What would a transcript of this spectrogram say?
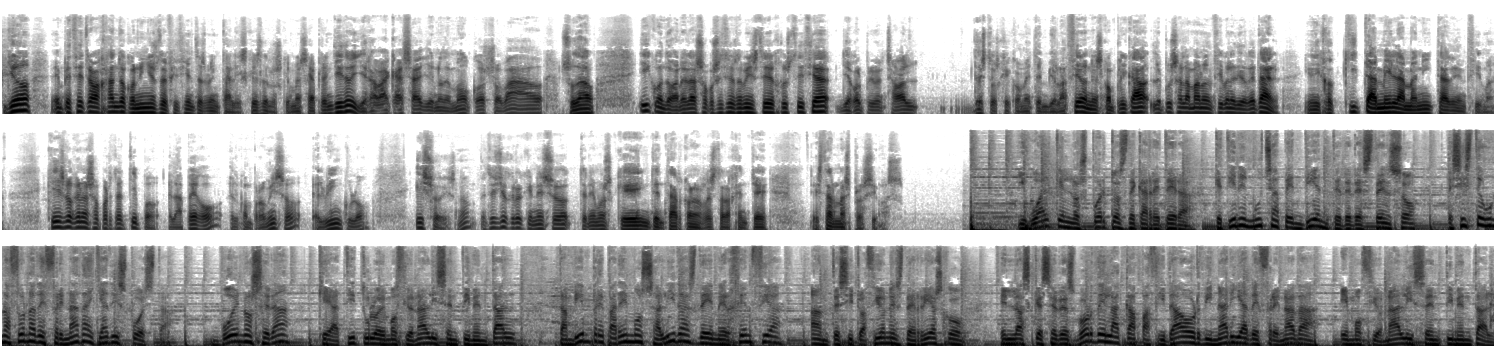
Yo empecé trabajando con niños deficientes mentales, que es de los que más he aprendido, y llegaba a casa lleno de mocos, sobao, sudado. Y cuando gané las oposiciones del Ministerio de Justicia, llegó el primer chaval de estos que cometen violaciones, complicado, le puse la mano encima y le digo, ¿qué tal? Y me dijo, quítame la manita de encima. ¿Qué es lo que no soporta el tipo? El apego, el compromiso, el vínculo. Eso es, ¿no? Entonces yo creo que en eso tenemos que intentar con el resto de la gente estar más próximos. Igual que en los puertos de carretera, que tienen mucha pendiente de descenso, existe una zona de frenada ya dispuesta. Bueno será que a título emocional y sentimental también preparemos salidas de emergencia ante situaciones de riesgo en las que se desborde la capacidad ordinaria de frenada emocional y sentimental.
